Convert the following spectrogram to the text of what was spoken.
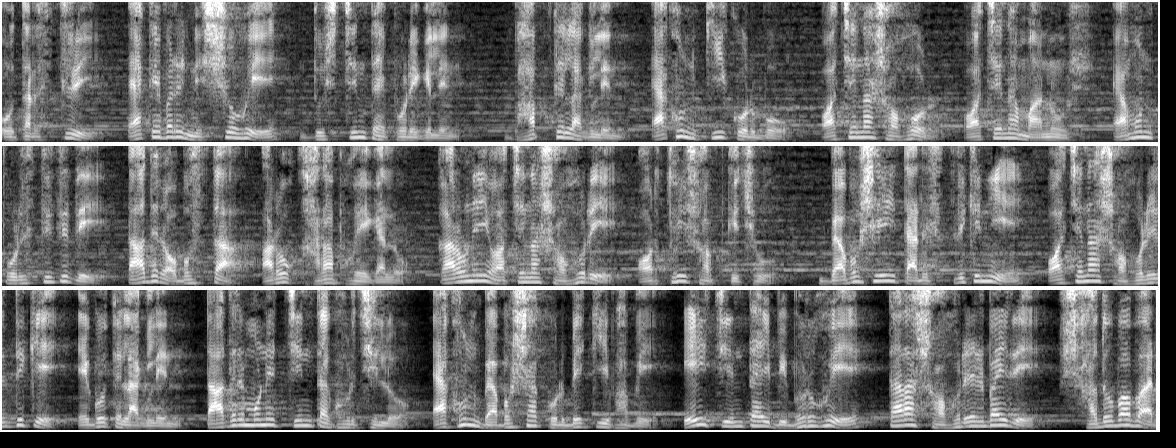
ও তার স্ত্রী একেবারে নিঃস্ব হয়ে দুশ্চিন্তায় পড়ে গেলেন। ভাবতে লাগলেন, এখন কি করব? অচেনা শহর, অচেনা মানুষ, এমন পরিস্থিতিতে তাদের অবস্থা আরও খারাপ হয়ে গেল। কারণ এই অচেনা শহরে অর্থই সবকিছু। ব্যবসায়ী তার স্ত্রীকে নিয়ে অচেনা শহরের দিকে এগোতে লাগলেন। তাদের মনে চিন্তা ঘুরছিল। এখন ব্যবসা করবে কীভাবে? এই চিন্তায় বিভোর হয়ে তারা শহরের বাইরে সাধু বাবার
